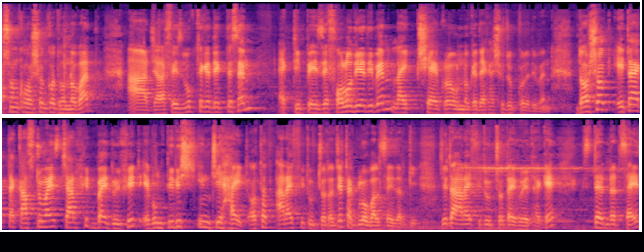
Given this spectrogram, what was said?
অসংখ্য অসংখ্য ধন্যবাদ। আর যারা ফেসবুক থেকে দেখতেছেন, একটি পেজে ফলো দিয়ে দিবেন লাইক শেয়ার করে অন্যকে দেখার সুযোগ করে দিবেন। দর্শক, এটা একটা কাস্টমাইজ চার ফিট বাই দুই ফিট এবং তিরিশ ইঞ্চি হাইট অর্থাৎ আড়াই ফিট উচ্চতা, যেটা গ্লোবাল সাইজ আর কি, যেটা আড়াই ফিট উচ্চতায় হয়ে থাকে স্ট্যান্ডার্ড সাইজ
